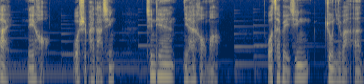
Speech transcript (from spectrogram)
嗨，你好，我是派大星。今天你还好吗？我在北京，祝你晚安。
